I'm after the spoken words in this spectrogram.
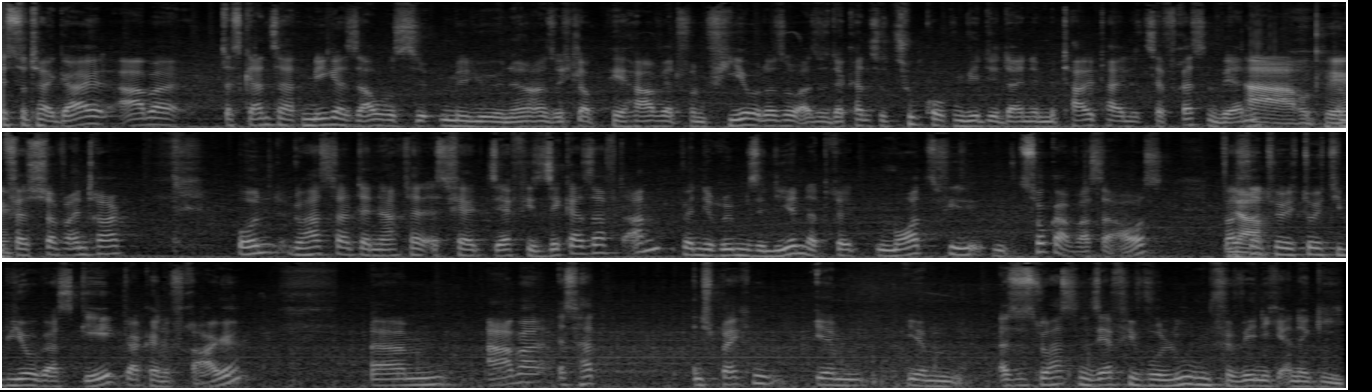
ist total geil, aber das Ganze hat ein mega saures Milieu. Ne? Also ich glaube pH-Wert von 4 oder so. Also da kannst du zugucken, wie dir deine Metallteile zerfressen werden Ah, okay. im Feststoffeintrag. Und du hast halt den Nachteil, es fällt sehr viel Sickersaft an, wenn die Rüben sedieren. Da tritt mords viel Zuckerwasser aus, was Ja. natürlich durch die Biogas geht, gar keine Frage. Ähm, aber es hat entsprechend ihrem, ihrem, also du hast ein sehr viel Volumen für wenig Energie,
